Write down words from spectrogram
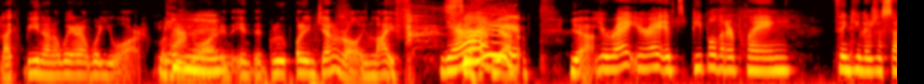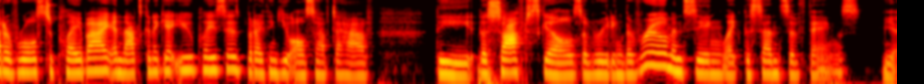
like being unaware of where you are or Yeah. who you are in, in the group or in general in life. Yeah. yeah, Right. yeah, You're right. You're right. It's people that are playing thinking there's a set of rules to play by and that's going to get you places, but I think you also have to have the the soft skills of reading the room and seeing like the sense of things. yeah.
